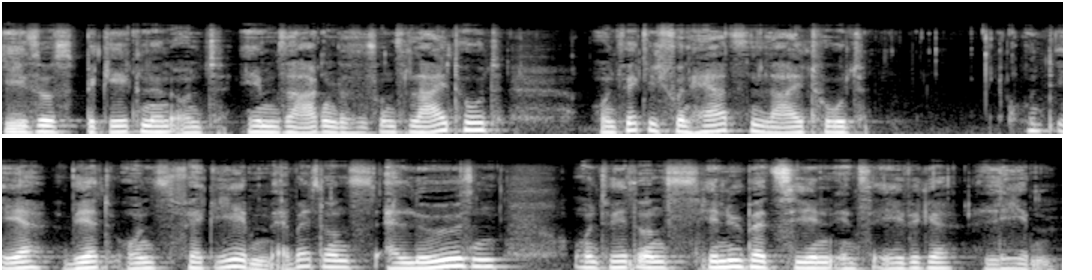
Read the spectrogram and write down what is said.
Jesus begegnen und ihm sagen, dass es uns leid tut und wirklich von Herzen leid tut. Und er wird uns vergeben. Er wird uns erlösen und wird uns hinüberziehen ins ewige Leben.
